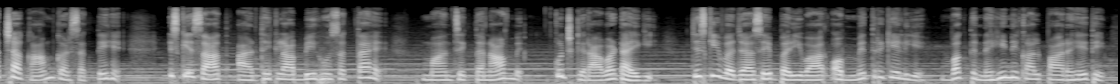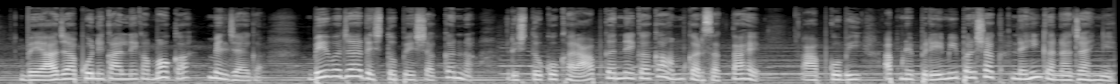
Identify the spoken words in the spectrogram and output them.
अच्छा काम कर सकते हैं। इसके साथ आर्थिक लाभ भी हो सकता है। मानसिक तनाव में कुछ गिरावट आएगी, जिसकी वजह से परिवार और मित्र के लिए वक्त नहीं निकाल पा रहे थे। वे आज आपको निकालने का मौका मिल जाएगा। बेवजह रिश्तों पे शक करना रिश्तों को खराब करने का काम कर सकता है। आपको भी अपने प्रेमी पर शक नहीं करना चाहिए।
